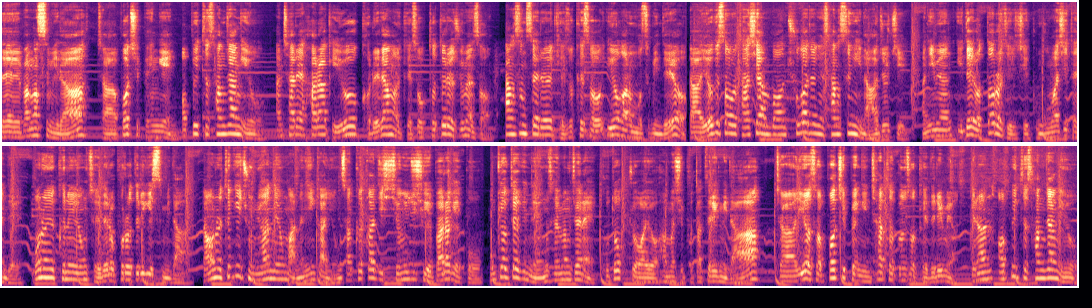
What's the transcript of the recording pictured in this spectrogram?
네, 반갑습니다. 자, 버치 펭귄 업비트 상장 이후 한 차례 하락 이후 거래량을 계속 터뜨려주면서 상승세를 계속해서 이어가는 모습인데요. 자, 여기서 다시 한번 추가적인 상승이 나와줄지 아니면 이대로 떨어질지 궁금하실 텐데 오늘 그 내용 제대로 풀어드리겠습니다. 자, 오늘 특히 중요한 내용 많으니까 영상 끝까지 시청해주시길 바라겠고 본격적인 내용 설명 전에 구독, 좋아요 한 번씩 부탁드립니다. 자, 이어서 버치 펭귄 차트 분석해드리면 지난 업비트 상장 이후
